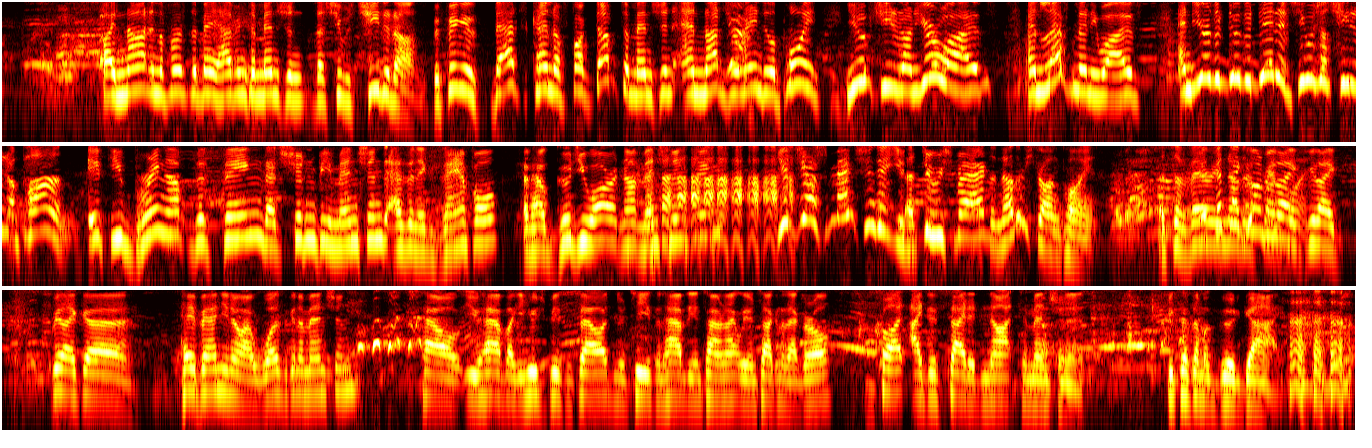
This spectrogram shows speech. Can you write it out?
By not in the first debate having to mention that she was cheated on. The thing is, That's kind of fucked up to mention and not germane to the point. You've cheated on your wives and left many wives, and you're the dude that did it. She was just cheated upon. if you bring up the thing that shouldn't be mentioned as an example of how good you are at not mentioning things, you just mentioned it, you douchebag. That's another strong point. That's a very. It's like going to be like, point. be like, be like, uh, hey Ben, you know, I was gonna mention how you have like a huge piece of salad in your teeth and have the entire night we were talking to that girl, but I decided not to mention it because I'm a good guy.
